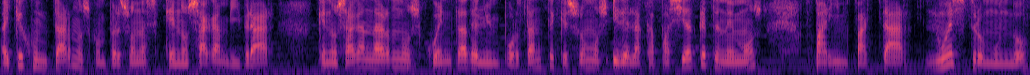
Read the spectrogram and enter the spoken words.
Hay que juntarnos con personas que nos hagan vibrar, que nos hagan darnos cuenta de lo importante que somos y de la capacidad que tenemos para impactar nuestro mundo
